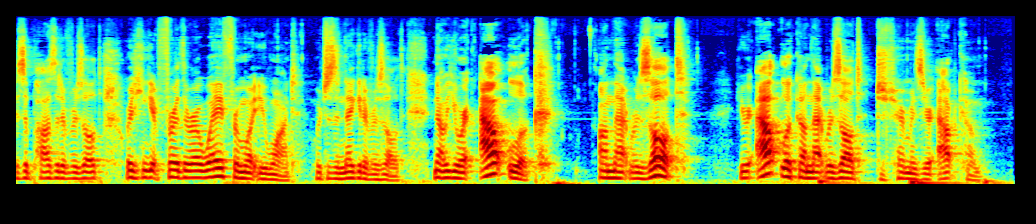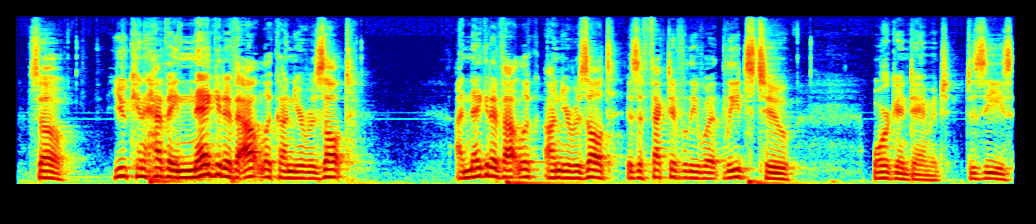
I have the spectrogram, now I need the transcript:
is a positive result, or you can get further away from what you want, which is a negative result. Now, your outlook on that result, your outlook on that result determines your outcome. So, you can have a negative outlook on your result. A negative outlook on your result is effectively what leads to organ damage, disease,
